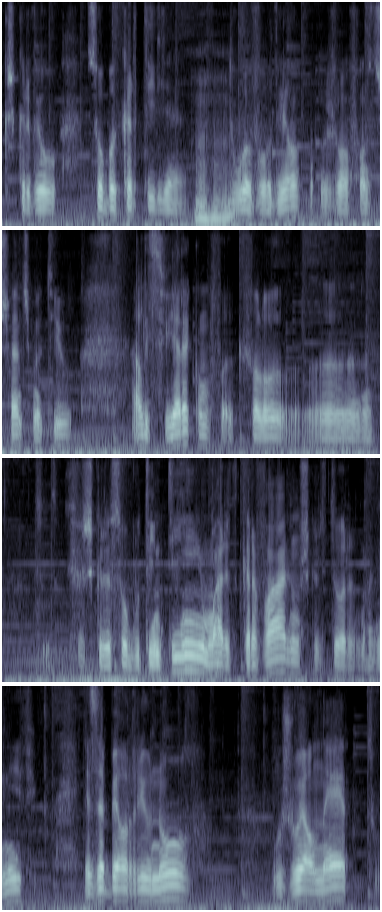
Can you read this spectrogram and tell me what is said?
que escreveu sob a cartilha uhum. do avô dele, o João Afonso dos Santos, meu tio, Alice Vieira, como que falou, uh, que escreveu sobre o Tintim, o Mário de Carvalho, um escritor magnífico, Isabel Rio Novo, o Joel Neto,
